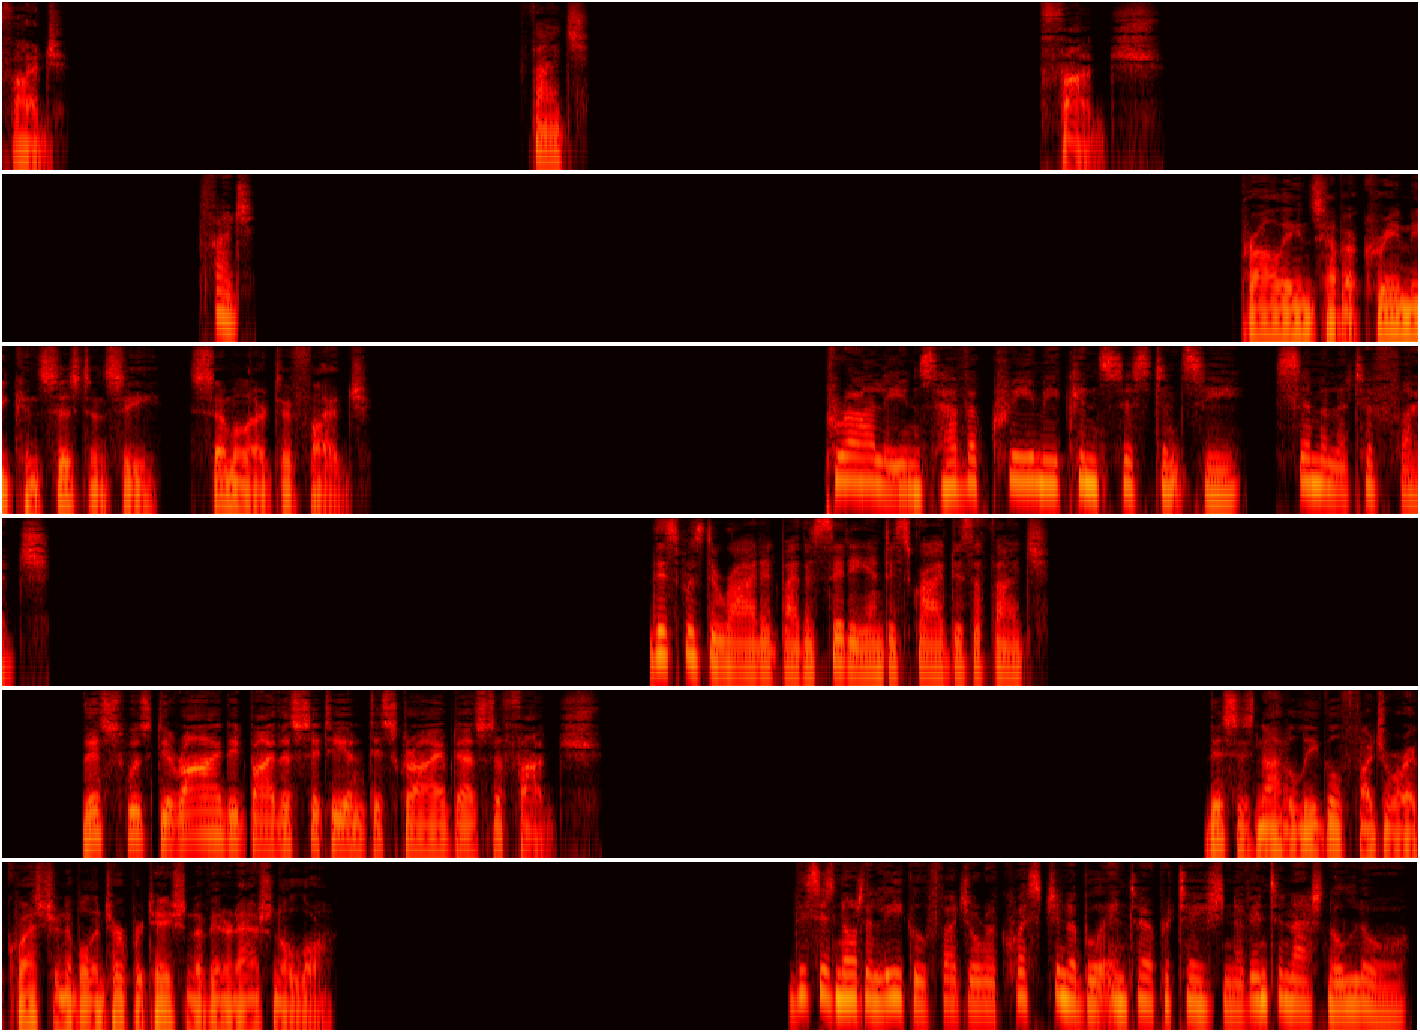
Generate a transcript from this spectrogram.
Fudge. Fudge. Fudge. Fudge. Pralines have a creamy consistency, similar to fudge. Pralines have a creamy consistency, similar to fudge. This was derided by the city and described as a fudge. This was derided by the city and described as a fudge. This is not a legal fudge or a questionable interpretation of international law. This is not a legal fudge or a questionable interpretation of international law.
